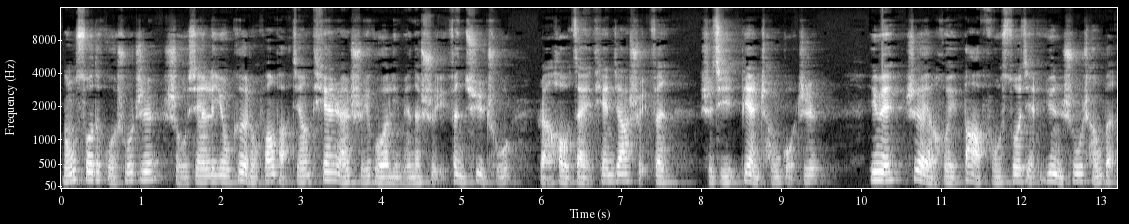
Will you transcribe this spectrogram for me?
浓缩的果蔬汁首先利用各种方法将天然水果里面的水分去除，然后再添加水分。使其变成果汁，因为这样会大幅缩减运输成本。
